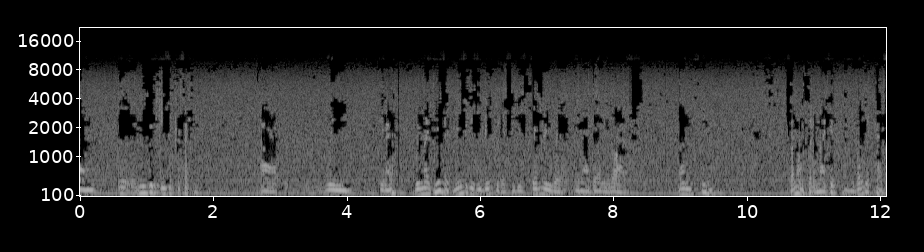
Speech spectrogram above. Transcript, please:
um, music is a profession. Uh, we, you know, we make music. Music is ubiquitous. It is everywhere in our daily lives. And, you know, someone's got to make it, and we've got to get paid.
